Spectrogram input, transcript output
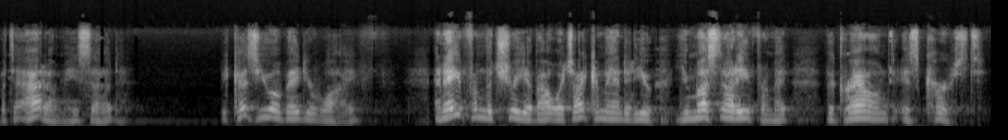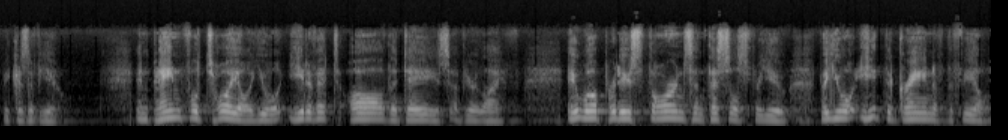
But to Adam, he said, Because you obeyed your wife and ate from the tree about which I commanded you, you must not eat from it, the ground is cursed because of you. In painful toil you will eat of it all the days of your life. It will produce thorns and thistles for you, but you will eat the grain of the field.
